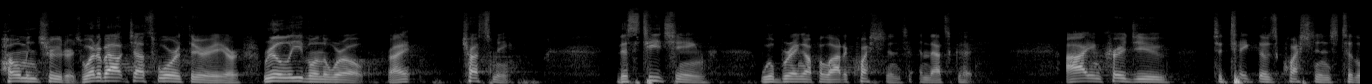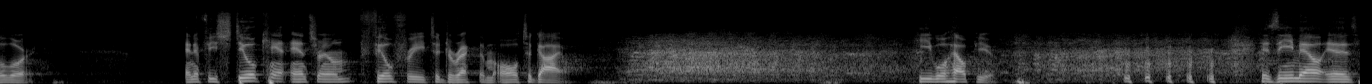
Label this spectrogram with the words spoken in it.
home intruders? What about just war theory or real evil in the world, right? Trust me, this teaching will bring up a lot of questions, and that's good. I encourage you to take those questions to the Lord. And if you still can't answer them, feel free to direct them all to Guile. he will help you. His email is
